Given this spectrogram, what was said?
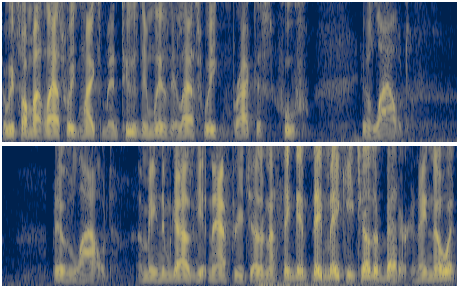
we were talking about last week, Mike's man. Tuesday and Wednesday last week practice, whew, it was loud. It was loud. I mean, them guys getting after each other, and I think they, they make each other better, and they know it.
